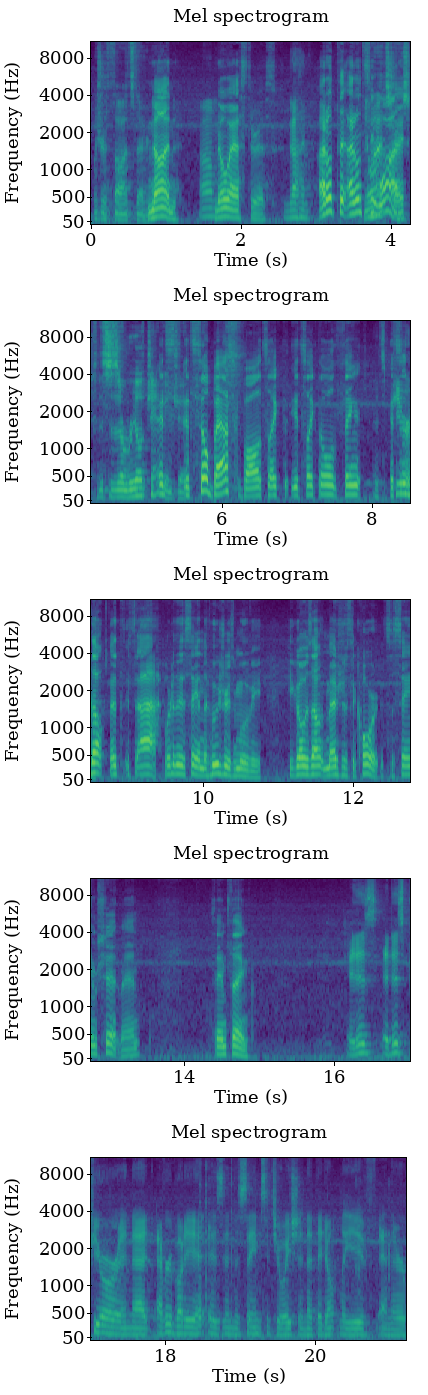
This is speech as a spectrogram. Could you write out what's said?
what's your thoughts there? None. Um, No asterisk. none. I don't think. I don't No see why. This is a real It's championship. it's still basketball. It's like it's like the old thing. It's It's pure. no. It's, it's ah. What do they say in the Hoosiers movie? He goes out and measures the court. It's the same shit, man. Same thing. It is it is pure in that everybody is in the same situation that they don't leave and they're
